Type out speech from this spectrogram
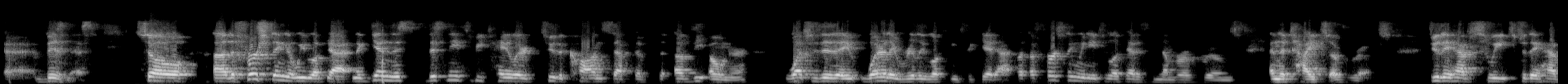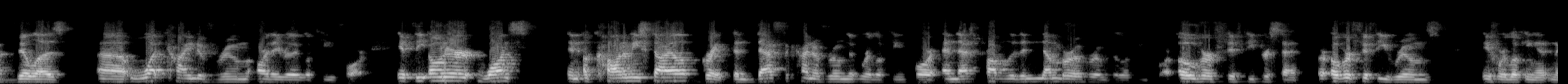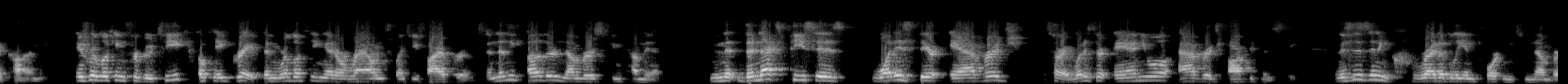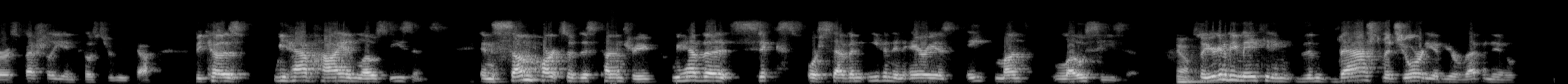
uh, business. So uh, the first thing that we look at, and again, this this needs to be tailored to the concept of the, of the owner. What do they what are they really looking to get at? But the first thing we need to look at is the number of rooms and the types of rooms. Do they have suites? Do they have villas? Uh, what kind of room are they really looking for? If the owner wants an economy style, great. Then that's the kind of room that we're looking for, and that's probably the number of rooms we're looking for over 50% or over 50 rooms if we're looking at an economy. If we're looking for boutique, okay, great. Then we're looking at around 25 rooms. And then the other numbers can come in. The next piece is what is their average, sorry, what is their annual average occupancy? This is an incredibly important number, especially in Costa Rica, because we have high and low seasons in some parts of this country, we have the six or seven, even in areas, eight month low season. Yeah. So you're going to be making the vast majority of your revenue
